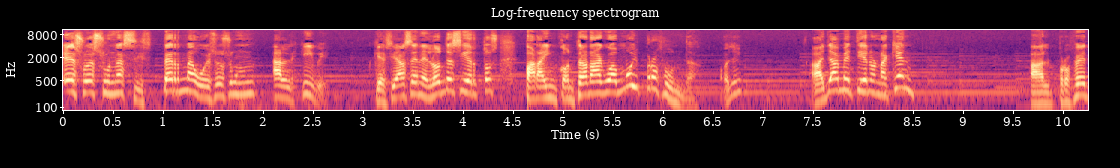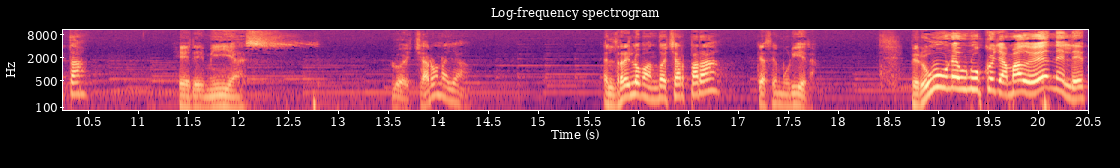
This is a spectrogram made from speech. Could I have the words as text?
Eso es una cisterna o eso es un aljibe que se hacen en los desiertos para encontrar agua muy profunda. Oye, allá metieron a quién? Al profeta Jeremías. Lo echaron allá. El rey lo mandó a echar para que se muriera. Pero hubo un eunuco llamado Enelet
